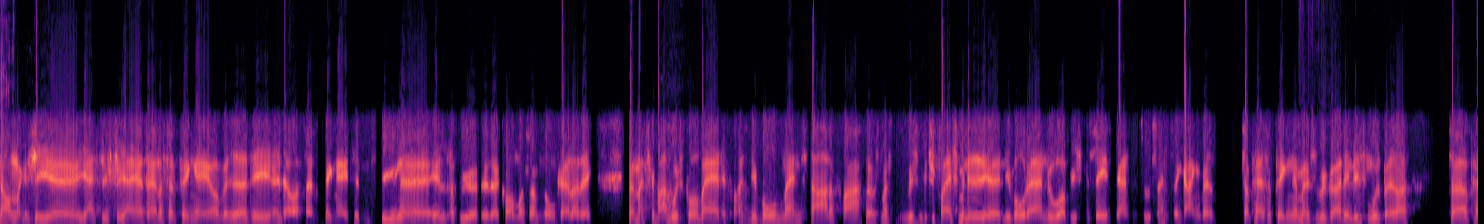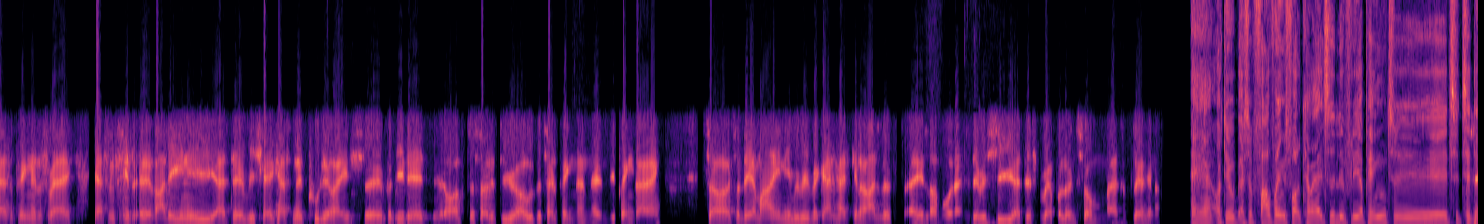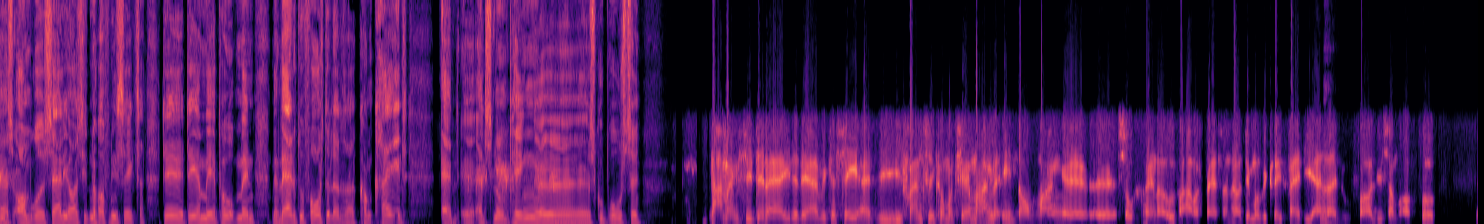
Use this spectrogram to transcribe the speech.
Nå, man kan sige, øh, ja, ja, ja, der er der sat penge af, og hvad hedder det, øh, der er også sat penge af til den stigende øh, ældrebyrde, der kommer, som nogen kalder det, ikke? Men man skal bare huske på, hvad er det for et niveau, man starter fra. Så hvis, man, hvis vi er tilfredse med det øh, niveau, der er nu, og vi skal se en fjernsynsudsendelse en gang imellem, så passer pengene, men hvis vi gør det en lille smule bedre, så passer pengene desværre ikke. Jeg er sådan set øh, ret enig i, at øh, vi skal ikke have sådan et puljeræs, øh, fordi det ofte så er det dyrere at udbetale pengene end øh, de penge, der er, ikke? Så, så det er jeg meget enig i. Men vi vil gerne have et generelt løft af ældreområdet. Altså, det vil sige, at det skal være på lønsummen, altså flere hænder. Ja, ja, og det er jo, altså fagforeningsfolk kan jo altid lidt flere penge til, til, til deres område, særligt også i den offentlige sektor. Det, det er jeg med på, men, men hvad er det, du forestiller dig konkret, at, øh, at sådan nogle penge øh, skulle bruges til? Nej, man kan sige, det der er i det, det er, at vi kan se, at vi i fremtiden kommer til at mangle enormt mange øh, øh sosuhænder ude på arbejdspladserne, og det må vi gribe fat i allerede nu, for ligesom at få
